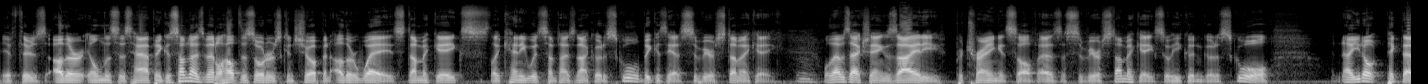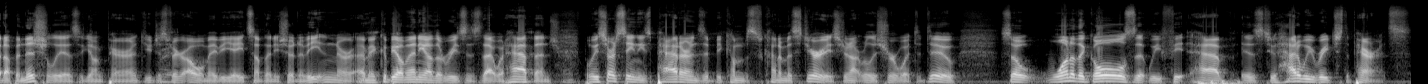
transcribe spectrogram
if there's other illnesses happening, because sometimes mental health disorders can show up in other ways. Stomach aches, like Kenny would sometimes not go to school because he had a severe stomach ache. Hmm. Well, that was actually anxiety portraying itself as a severe stomach ache, so he couldn't go to school. Now you don't pick that up initially as a young parent. You just Right. figure, oh, well, maybe he ate something he shouldn't have eaten, or I mean, it could be many other reasons that would happen. sure. But we start seeing these patterns, it becomes kind of mysterious. You're not really sure what to do. So one of the goals that we fe- have is to how do we reach the parents?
